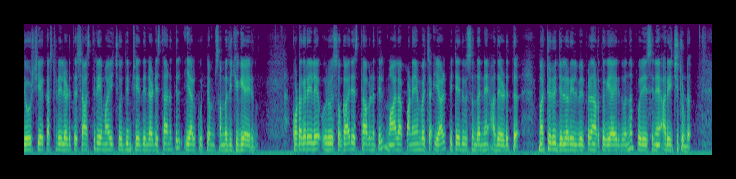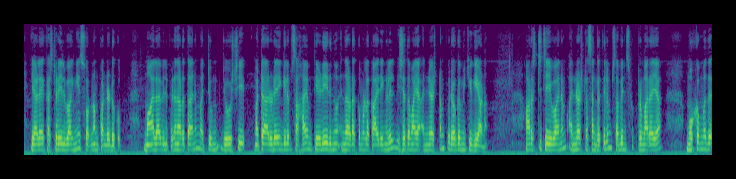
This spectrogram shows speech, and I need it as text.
ജോഷിയെ കസ്റ്റഡിയിലെടുത്ത് ശാസ്ത്രീയമായി ചോദ്യം ചെയ്തതിന്റെ അടിസ്ഥാനത്തിൽ ഇയാൾ കുറ്റം സമ്മതിക്കുകയായിരുന്നു. കൊടകരയിലെ ഒരു സ്വകാര്യ സ്ഥാപനത്തിൽ മാല പണയം വെച്ച ഇയാൾ പിറ്റേ ദിവസം തന്നെ അത് എടുത്ത് മറ്റൊരു ജ്വല്ലറിയിൽ വിൽപ്പന നടത്തുകയായിരുന്നുവെന്ന് പോലീസിനെ അറിയിച്ചിട്ടുണ്ട്. ഇയാളെ കസ്റ്റഡിയിൽ വാങ്ങി സ്വർണം കണ്ടെടുക്കും. മാല വിൽപ്പന നടത്താനും മറ്റും ജോഷി മറ്റാരുടെയെങ്കിലും സഹായം തേടിയിരുന്നു എന്നതടക്കമുള്ള കാര്യങ്ങളിൽ വിശദമായ അന്വേഷണം പുരോഗമിക്കുകയാണ്. അറസ്റ്റ് ചെയ്യുവാനും അന്വേഷണ സംഘത്തിലും സബ് ഇൻസ്പെക്ടർമാരായ Muhammad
